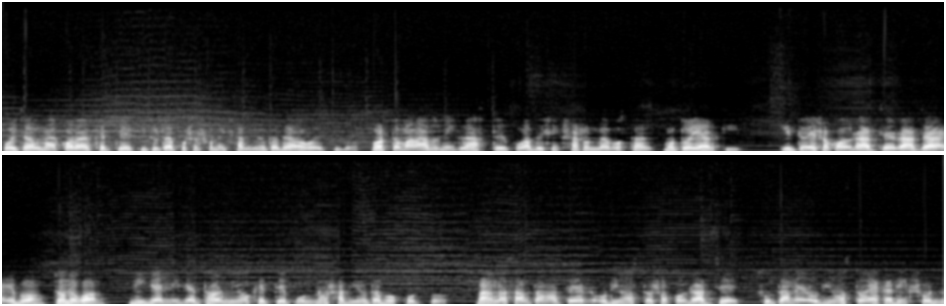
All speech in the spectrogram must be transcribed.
পরিচালনা করার ক্ষেত্রে কিছুটা প্রশাসনিক স্বাধীনতা দেওয়া হয়েছিল। বর্তমান আধুনিক রাষ্ট্রের প্রাদেশিক শাসন ব্যবস্থার মতোই আর কি। কিন্তু এ সকল রাজ্যের রাজা এবং জনগণ নিজের নিজের ধর্মীয় ক্ষেত্রে পূর্ণ স্বাধীনতা ভোগ করত। বাংলা সালতানাতের অধীনস্থ সকল রাজ্যে সুলতানের অধীনস্থ একাধিক সৈন্য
